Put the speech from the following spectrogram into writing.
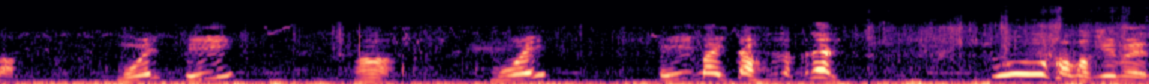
តោះ1 2អ1 2 3តោះលឹករិនអូហៅមកគេមែន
